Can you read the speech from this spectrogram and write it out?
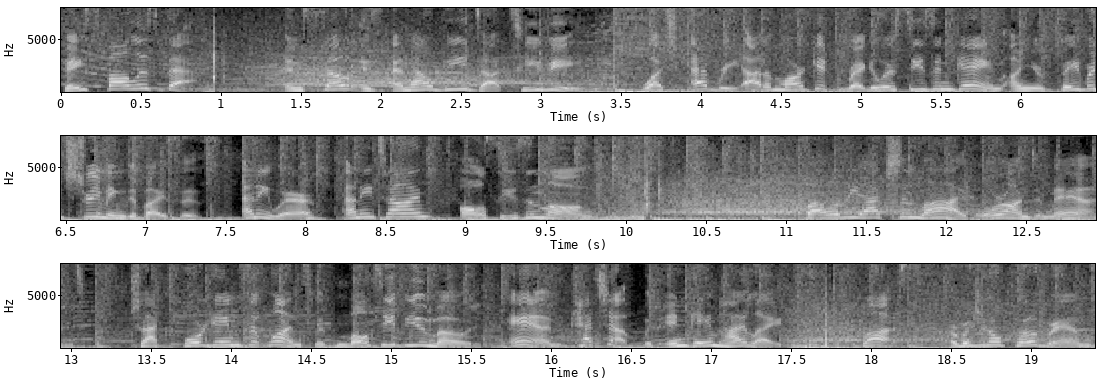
Baseball is back, and so is MLB.tv. Watch every out of market regular season game on your favorite streaming devices, anywhere, anytime, all season long. Follow the action live or on demand. Track four games at once with multi view mode and catch up with in game highlights. Plus, original programs,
